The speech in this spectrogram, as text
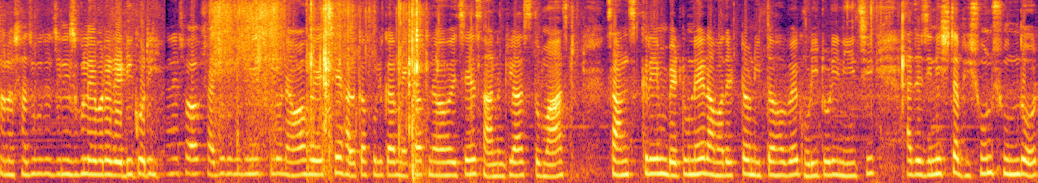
চলো সাজুগুজুর জিনিসগুলো এবারে রেডি করি। এখানে সব সাজুগুজু জিনিসগুলো নেওয়া হয়েছে। হালকা ফুলকা মেকআপ নেওয়া হয়েছে। সানগ্লাস তো মাস্ট সানস্ক্রিন বেটুনের আমাদেরটাও নিতে হবে। ঘড়ি টড়ি নিয়েছি। আর যে জিনিসটা ভীষণ সুন্দর,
